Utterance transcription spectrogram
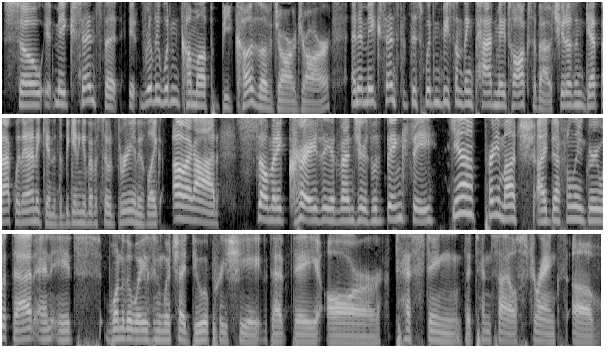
So it makes sense that it really wouldn't come up because of Jar Jar, and it makes sense that this wouldn't be something Padme talks about. She doesn't get back with Anakin at the beginning of episode three and is like, "Oh my god, so many crazy adventures with Binksy." Yeah, pretty much. I definitely agree with that. And it's one of the ways in which I do appreciate that they are testing the tensile strength of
